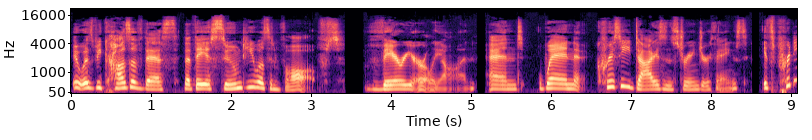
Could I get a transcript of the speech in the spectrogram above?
it was because of this that they assumed he was involved very early on. And when Chrissy dies in Stranger Things, it's pretty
